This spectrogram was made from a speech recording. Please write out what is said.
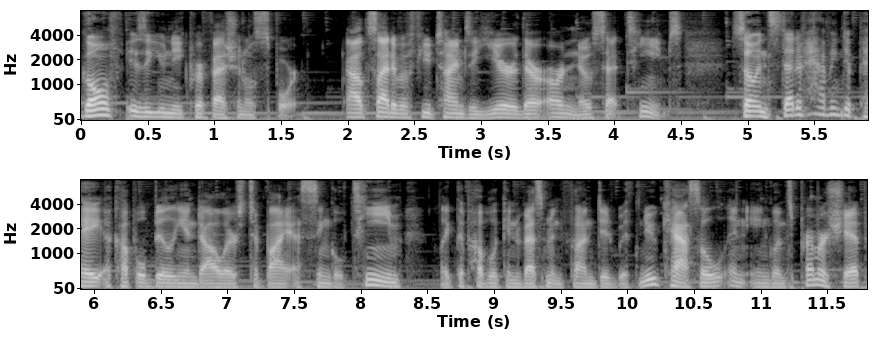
Golf is a unique professional sport. Outside of a few times a year, there are no set teams. So instead of having to pay a couple billion dollars to buy a single team, like the Public Investment Fund did with Newcastle in England's Premiership,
